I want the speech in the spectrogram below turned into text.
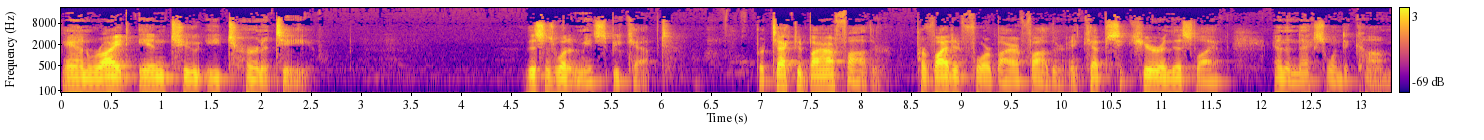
and right into eternity. This is what it means to be kept protected by our Father, provided for by our Father, and kept secure in this life and the next one to come,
